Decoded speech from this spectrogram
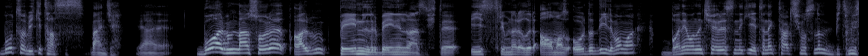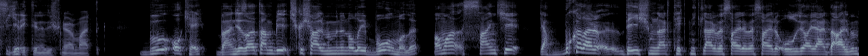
bu tabii ki tatsız bence. Yani bu albümden sonra albüm beğenilir beğenilmez işte iyi streamler alır almaz orada değilim ama Baneva'nın çevresindeki yetenek tartışmasının bitmesi gerektiğini düşünüyorum artık. Bu okey. Bence zaten bir çıkış albümünün olayı bu olmalı. Ama sanki ya bu kadar değişimler, teknikler vesaire vesaire olacağı yerde albüm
